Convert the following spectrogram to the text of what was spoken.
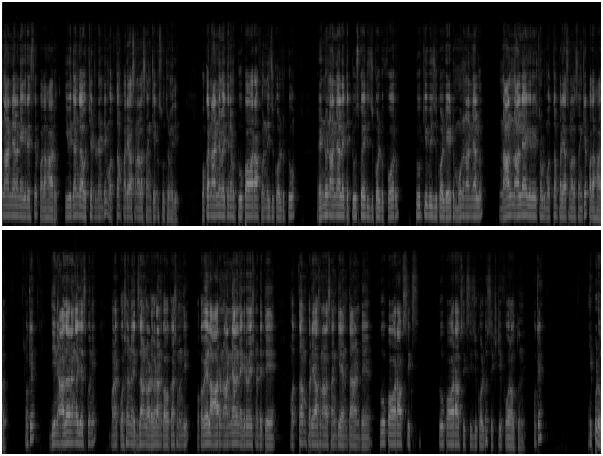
నాణ్యాలను ఎగరేస్తే పదహారు. ఈ విధంగా వచ్చేటటువంటి మొత్తం పర్యాసనాల సంఖ్యకు సూత్రం ఇది. ఒక నాణ్యం అయితేనేమో two power of one is equal to two. రెండు నాణ్యాలు అయితే two square is equal to four. Two cube is equal to eight మూడు నాణ్యాలు. నాలుగు నాణ్యాలు ఎగరేసినప్పుడు మొత్తం పర్యాసనాల సంఖ్య పదహారు. ఓకే? దీని ఆధారంగా చేసుకుని మన క్వశ్చన్ ఎగ్జామ్లో అడగడానికి అవకాశం ఉంది. ఒకవేళ ఆరు నాణ్యాలను ఎగరవేసినట్టయితే మొత్తం పర్యాసనాల సంఖ్య ఎంత అంటే two power of six two power of six is equal to sixty four అవుతుంది. ఓకే? ఇప్పుడు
